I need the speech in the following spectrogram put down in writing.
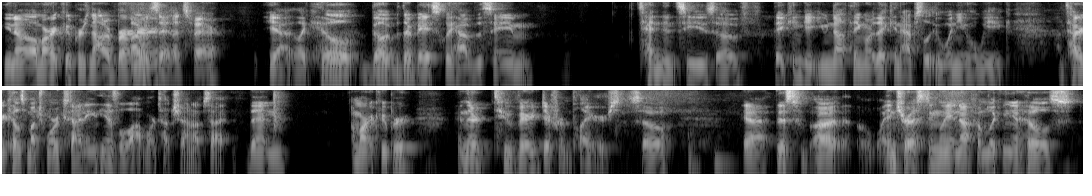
You know, Amari Cooper's not a burner. I would say that's fair. Yeah, like he'll they'll they basically have the same tendencies of they can get you nothing or they can absolutely win you a week. Tyreek Hill's much more exciting. He has a lot more touchdown upside than Amari Cooper and they're two very different players. So, yeah, this uh, interestingly enough, I'm looking at Hill's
